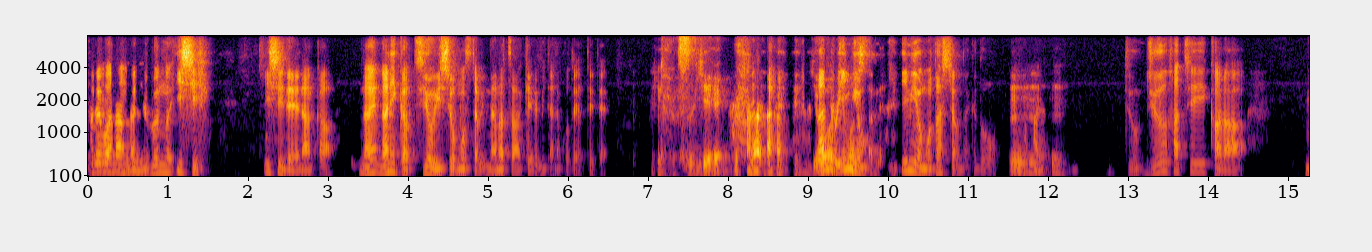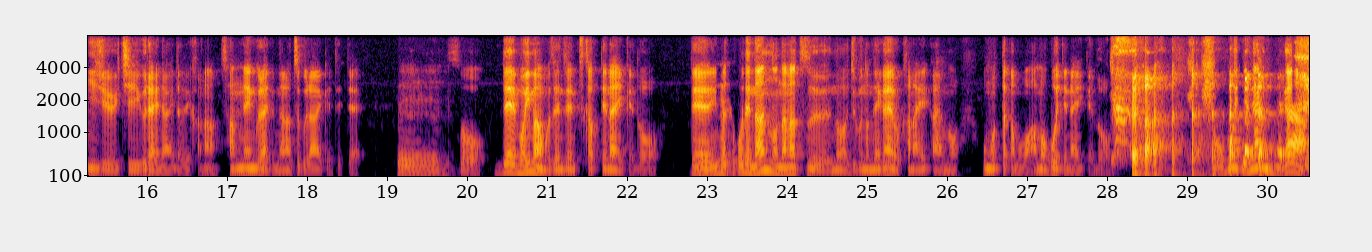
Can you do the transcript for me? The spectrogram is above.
それはなんか自分の意思、意思でなんか、な何か強い意志を持つたびに7つ開けるみたいなことやってて、すげえ。よう何でも意味を。意味を持たしちゃうんだけど、うんうんうん。18から21ぐらいの間でかな、3年ぐらいで7つぐらい開けてて、うーん。そう。で、もう今はもう全然使ってないけど、で、うんうん。今そこで何の7つの自分の願いを叶え、あの、思ったかもあんま覚えてないけど、覚えてないんだが、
